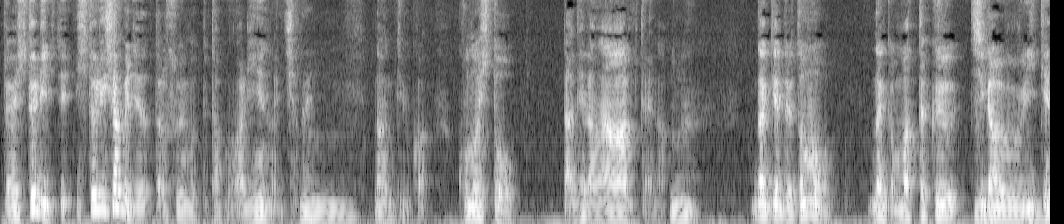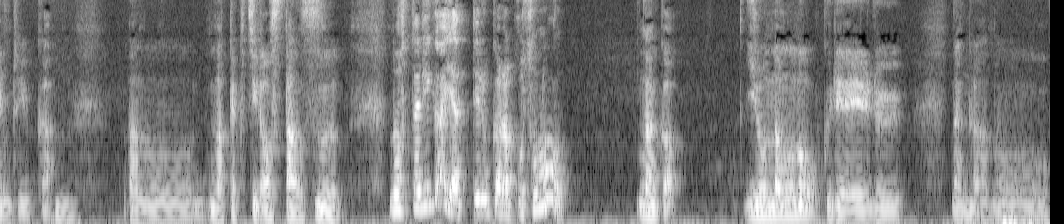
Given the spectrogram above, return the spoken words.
だから一人で一人喋りだったらそういうのって多分ありえないじゃない、うん。なんていうかこの人だけだなみたいな、うんだけれどもなんか全く違う意見というか、あのー全く違うスタンスの二人がやってるからこそのなんかいろんなものをくれるなんかあの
